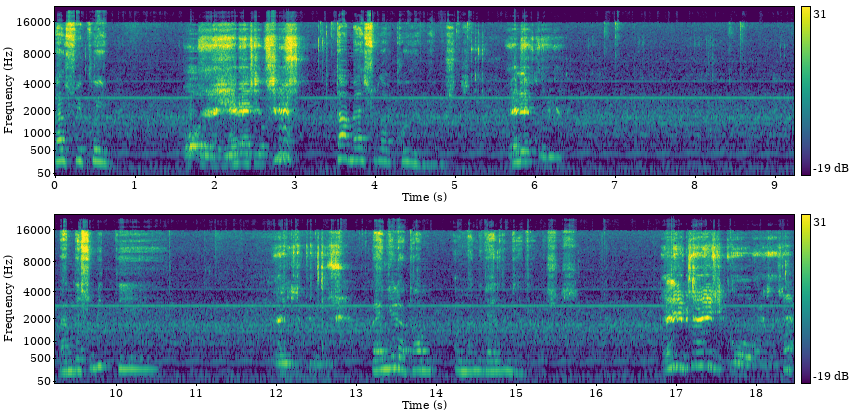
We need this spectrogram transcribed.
Ben suyu koyayım. O e, hemen çalışmaz. Tamam ben suları koyuyorum ya boşver. Ben de koyuyorum. Bende su bitti. Ben gidiyoruz. Ben geliyorum tamam. Ben de geldim zaten. Bende bir tanecik kova var zaten.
